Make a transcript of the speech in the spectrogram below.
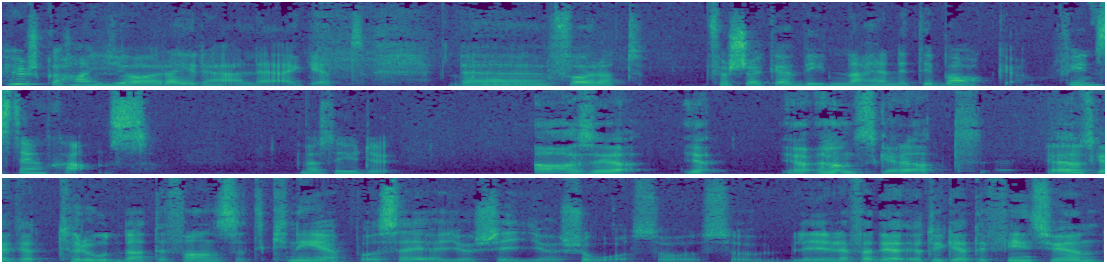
Hur ska han göra i det här läget? Eh, för att försöka vinna henne tillbaka? Finns det en chans? Vad säger du? alltså jag, jag, jag, önskar att jag önskar att jag trodde att det fanns ett knep att säga gör si, gör så. Så, så blir det. För jag, jag, tycker att det finns ju en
